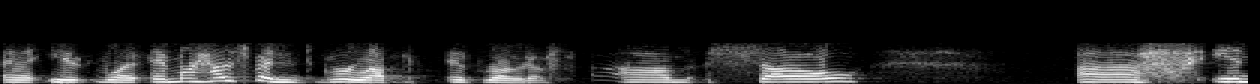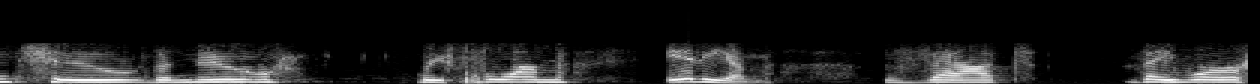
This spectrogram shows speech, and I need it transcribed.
uh, it was, and my husband grew up at Rodef. Um, so uh, into the new reform idiom that they were,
